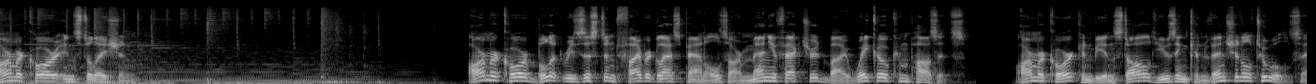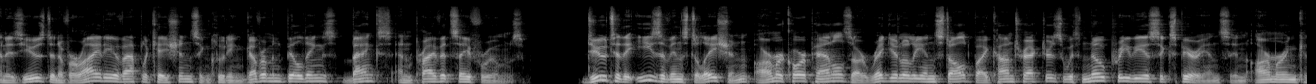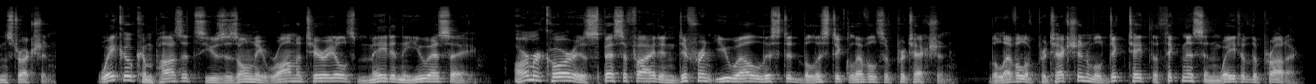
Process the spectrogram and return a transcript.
ArmorCore installation. ArmorCore bullet-resistant fiberglass panels are manufactured by Waco Composites. ArmorCore can be installed using conventional tools and is used in a variety of applications including government buildings, banks, and private safe rooms. Due to the ease of installation, ArmorCore panels are regularly installed by contractors with no previous experience in armoring construction. Waco Composites uses only raw materials made in the USA. ArmorCore is specified in different UL listed ballistic levels of protection. The level of protection will dictate the thickness and weight of the product.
